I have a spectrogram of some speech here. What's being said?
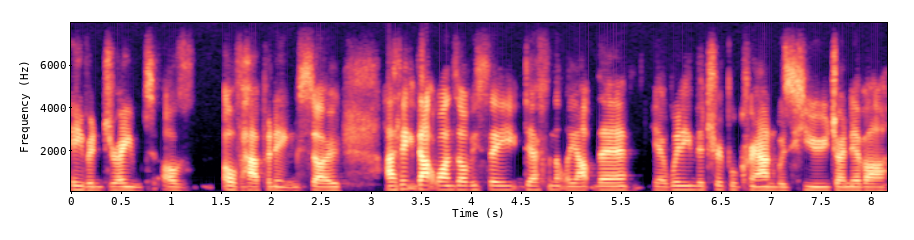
even dreamed of of happening. So I think that one's obviously definitely up there. Yeah, winning the Triple Crown was huge. I never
